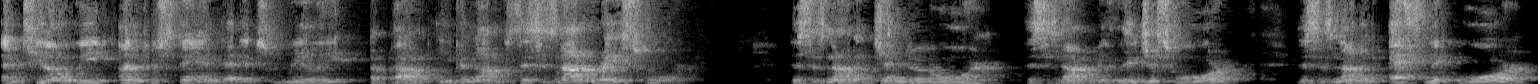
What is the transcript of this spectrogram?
until we understand that it's really about economics, this is not a race war. This is not a gender war. This is not a religious war. This is not an ethnic war.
